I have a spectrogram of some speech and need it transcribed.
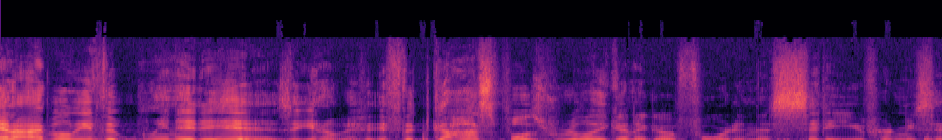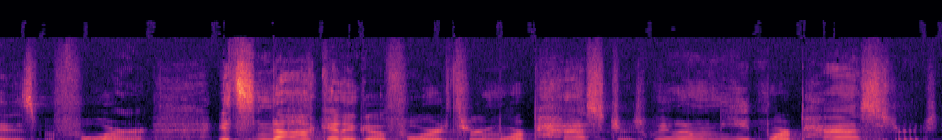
And I believe that when it is, you know, if, if the gospel is really going to go forward in this city, you've heard me say this before, it's not going to go forward through more pastors. We don't need more pastors.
